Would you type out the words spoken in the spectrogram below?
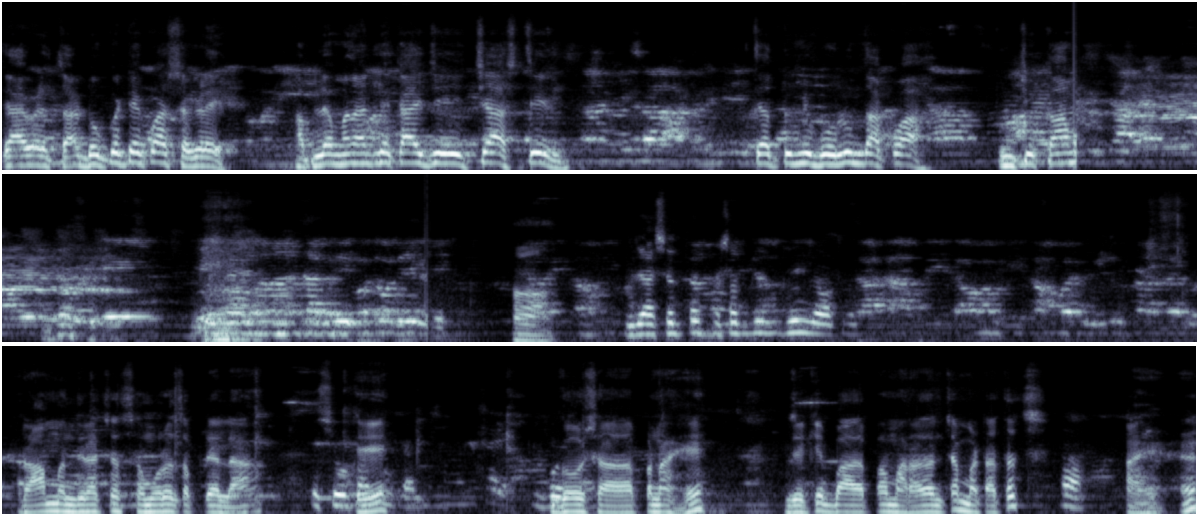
त्यावेळेचा डोकं टेकवा सगळे. आपल्या मनातले काय जे इच्छा असतील त्या तुम्ही बोलून दाखवा. तुमची काम म्हणजे असेल तर प्रसाद घेऊन घेऊन जावा तुम्ही. राम मंदिराच्या समोरच आपल्याला हे? गौशाळा पण आहे जे की बाळप्पा महाराजांच्या मठातच आहे?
